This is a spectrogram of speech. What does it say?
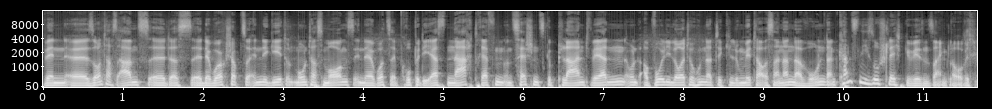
wenn äh, sonntagsabends äh, das, äh, der Workshop zu Ende geht und montags morgens in der WhatsApp-Gruppe die ersten Nachtreffen und Sessions geplant werden und obwohl die Leute hunderte Kilometer auseinander wohnen, dann kann es nicht so schlecht gewesen sein, glaube ich.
